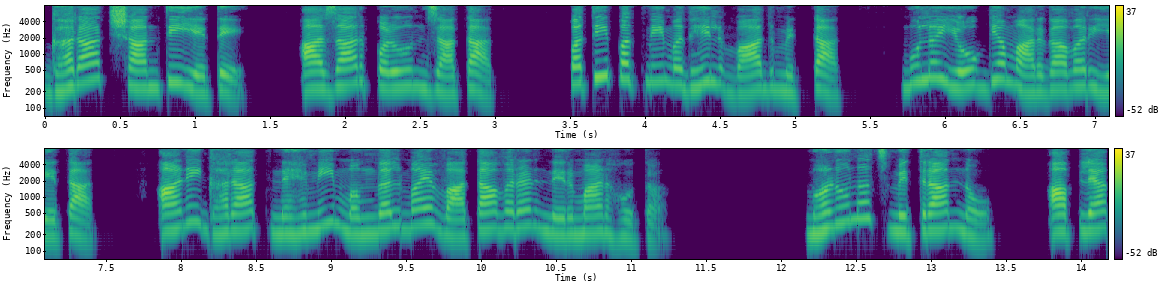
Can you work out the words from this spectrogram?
घरात शांती येते आजार पळून जातात. पती पत्नीमधील वाद मिटतात. मुलं योग्य मार्गावर येतात आणि घरात नेहमी मंगलमय वातावरण निर्माण होतं. म्हणूनच मित्रांनो आपल्या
